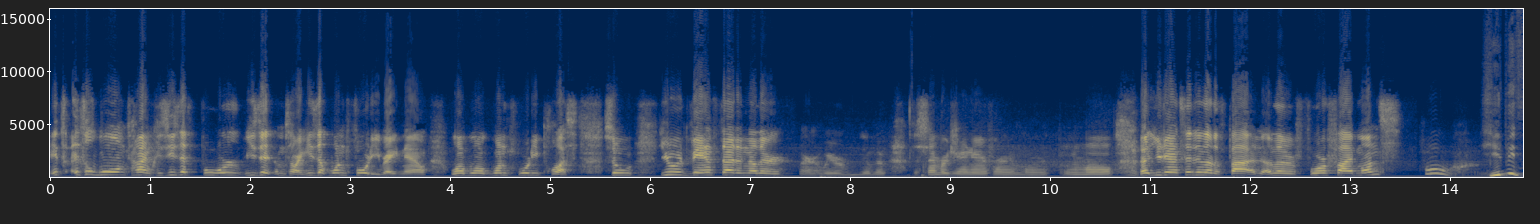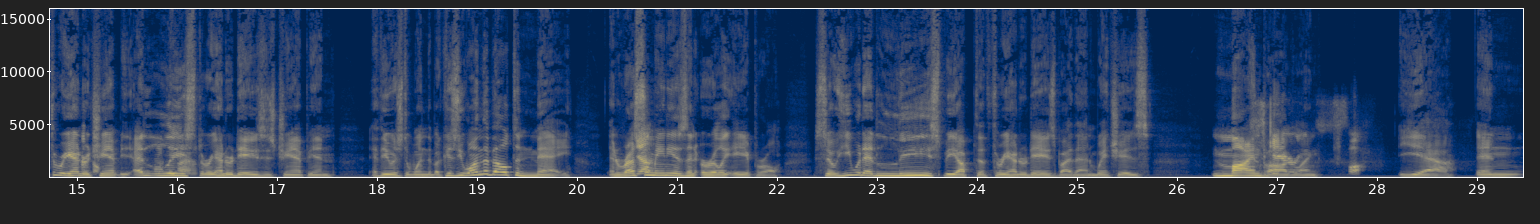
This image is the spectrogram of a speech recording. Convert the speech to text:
It's it's a long time because he's at four. He's at I'm sorry, he's at 140 right now, one, one 140 plus. So you advance that another. Are we were December, January, February, March. Uh, you advance it another five, another four or five months. Whew. He'd be 300 champion, at least 300 days as champion if he was to win the belt. Because he won the belt in May, and WrestleMania is in early April. So he would at least be up to 300 days by then, which is mind-boggling. Yeah, and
